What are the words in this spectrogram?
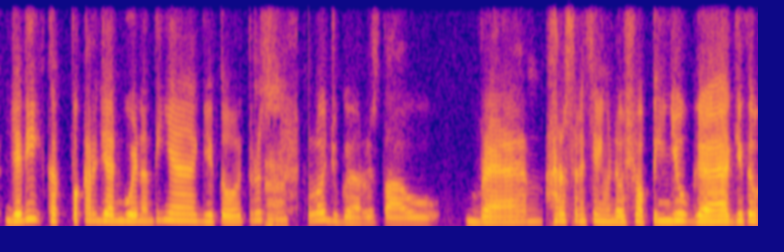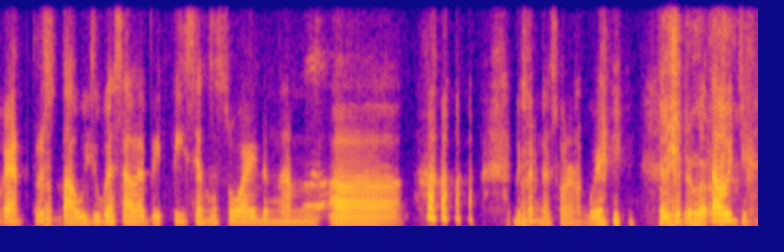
Jadi ke pekerjaan gue nantinya gitu. Terus Hmm. lo juga harus tahu brand, harus sering-sering window shopping juga gitu kan. Terus tahu juga selebritis yang sesuai dengan uh, dengar nggak suara anak gue? Iya dengar. tahu juga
